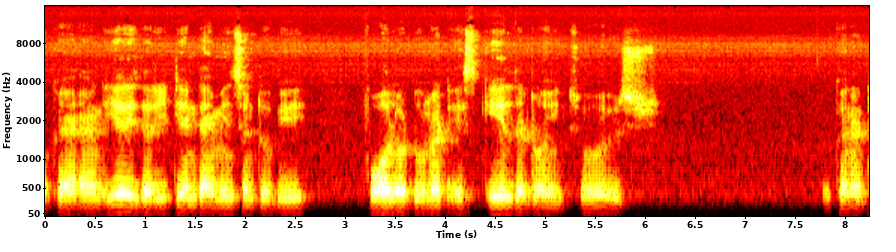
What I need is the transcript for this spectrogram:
okay and here is the retained dimension to be followed do not scale the drawing. So it's you cannot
